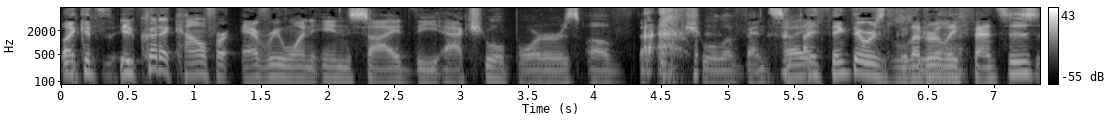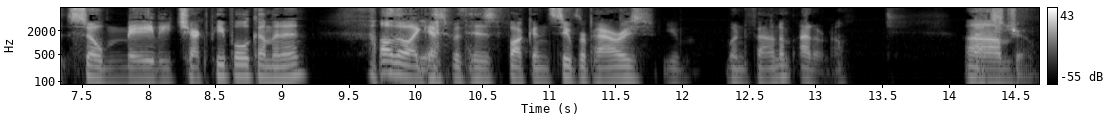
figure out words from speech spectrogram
like it's you could account for everyone inside the actual borders of the actual event site. I think there was literally fences, so maybe check people coming in. Although I guess with his fucking superpowers, you wouldn't have found him. I don't know. That's Um, true.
